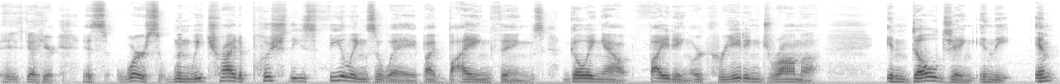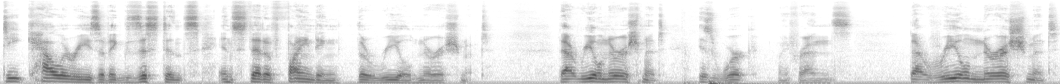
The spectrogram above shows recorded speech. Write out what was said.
he's got here. It's worse when we try to push these feelings away by buying things, going out, fighting, or creating drama, indulging in the empty calories of existence instead of finding the real nourishment. That real nourishment is work, my friends. That real nourishment,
